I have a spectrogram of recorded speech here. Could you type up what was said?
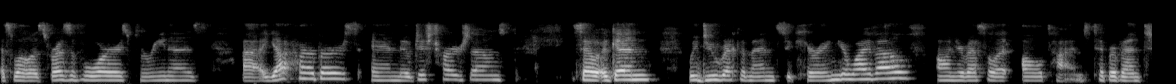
as well as reservoirs, marinas, uh, yacht harbors, and no discharge zones. So again, we do recommend securing your Y valve on your vessel at all times to prevent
